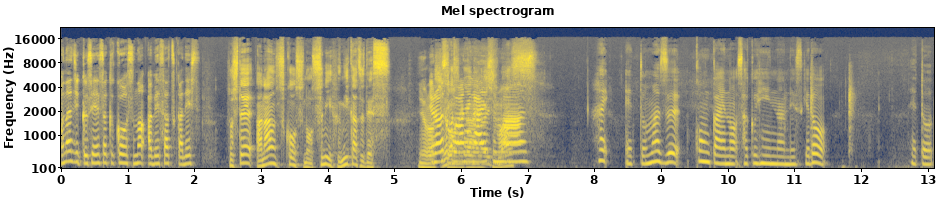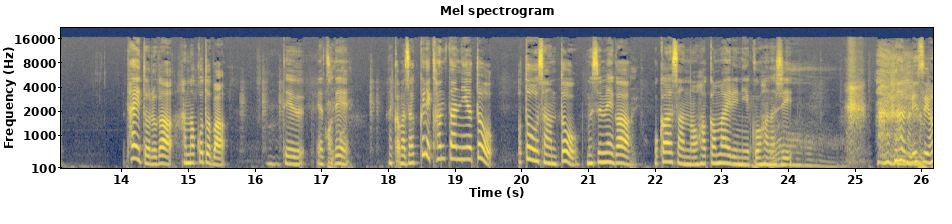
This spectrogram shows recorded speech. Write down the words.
同じく制作コースの阿部さつかです。そしてアナウンスコースの住文和です。よよろしくお願いします。はい。えっとまず今回の作品なんですけどえっとタイトルが「花言葉」っていうやつで、はいはい。なんかまあざっくり簡単に言うとお父さんと娘がはい。お母さんのお墓参りに行くお話。なんですよ。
